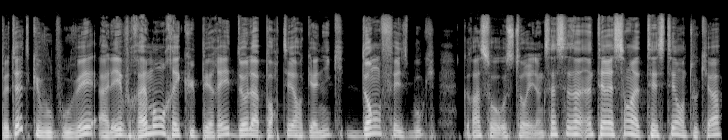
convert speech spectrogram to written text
peut-être que vous pouvez aller vraiment récupérer de la portée organique dans Facebook grâce aux, stories. Donc ça, c'est intéressant à tester en tout cas.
